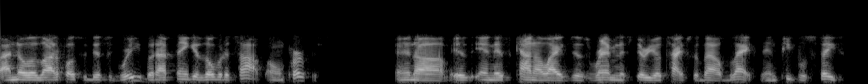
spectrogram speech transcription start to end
I know a lot of folks would disagree, but I think it's over the top on purpose, and uh, it, and it's kind of like just ramming the stereotypes about blacks in people's faces,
